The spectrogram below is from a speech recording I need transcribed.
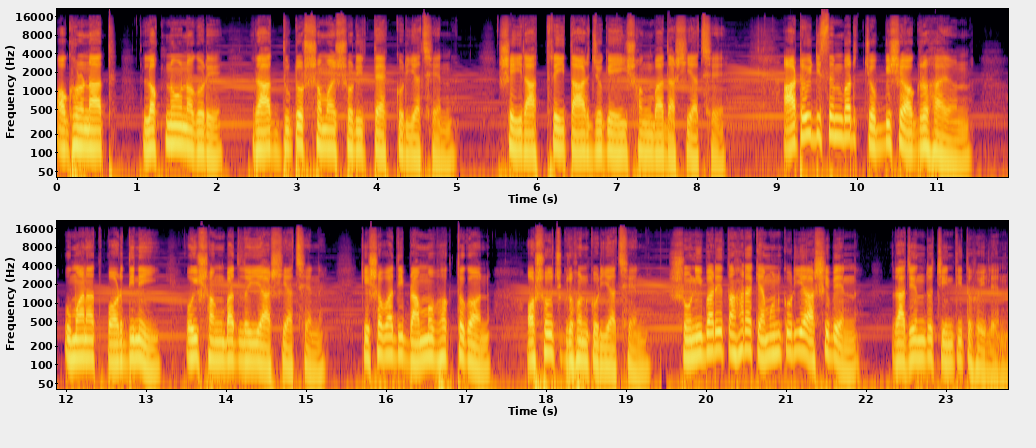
অঘরনাথ লক্ষ্ণৌ নগরে রাত দুটোর সময় শরীর ত্যাগ করিয়াছেন। সেই রাত্রেই তার যোগে এই সংবাদ আসিয়াছে। আটই ডিসেম্বর চব্বিশে অগ্রহায়ণ, উমানাথ পরদিনেই ওই সংবাদ লইয়া আসিয়াছেন। কেশবাদী ব্রাহ্মভক্তগণ অশৌচ গ্রহণ করিয়াছেন। শনিবারে তাহারা কেমন করিয়া আসিবেন? রাজেন্দ্র চিন্তিত হইলেন।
